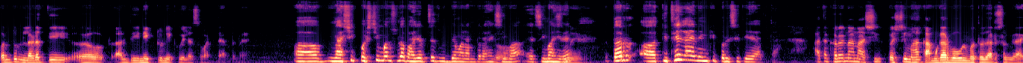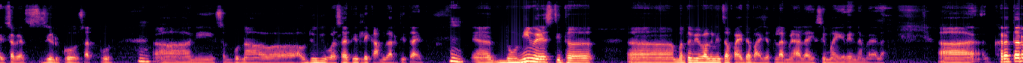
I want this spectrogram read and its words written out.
परंतु लढत ती अगदी नेक टू नेक होईल असं वाटतंय आता तरी. नाशिक पश्चिममध्ये सुद्धा भाजपचेच विद्यमान आमदार आहे हो. सीमा सीमा हिरे. तर तिथे काय नेमकी परिस्थिती आहे आता? आता खरं ना नाशिक पश्चिम हा कामगार बहुल मतदारसंघ आहे सगळ्यात. सिडको सातपूर आणि संपूर्ण औद्योगिक वसाहतीतले कामगार तिथं आहेत. दोन्ही वेळेस तिथं मतविभागणीचा फायदा भाजपला मिळाला आहे सीमा हिरेंना मिळाला. खरं तर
